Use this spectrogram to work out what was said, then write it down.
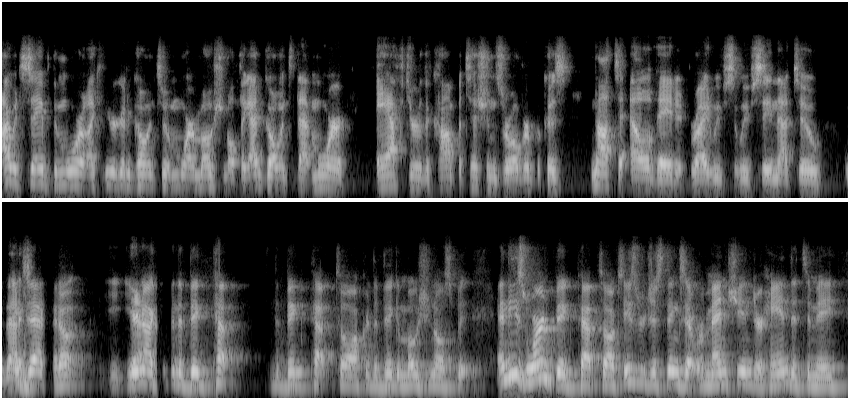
I would save the more like if you're going to go into a more emotional thing, I'd go into that more after the competitions are over because not to elevate it, right? We've we've seen that too. Exactly. You're yeah. not giving the big pep the big pep talk or the big emotional sp- and these weren't big pep talks these were just things that were mentioned or handed to me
